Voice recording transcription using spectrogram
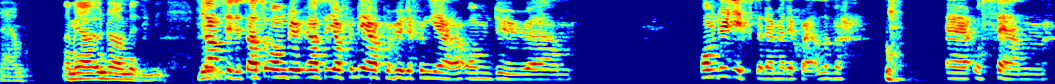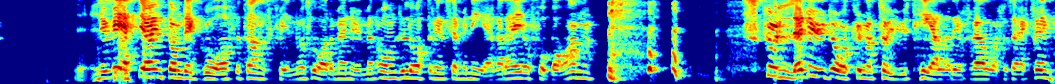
damn. Nej, men jag undrar om... Det, Samtidigt, alltså om du, alltså jag funderar på hur det fungerar om du ehm, om du gifter dig med dig själv eh, och sen Nu vet jag inte om det går för transkvinnor, slår det mig nu, men om du låter inseminera dig och få barn. Skulle du då kunna ta ut hela din föräldraförsäkring?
